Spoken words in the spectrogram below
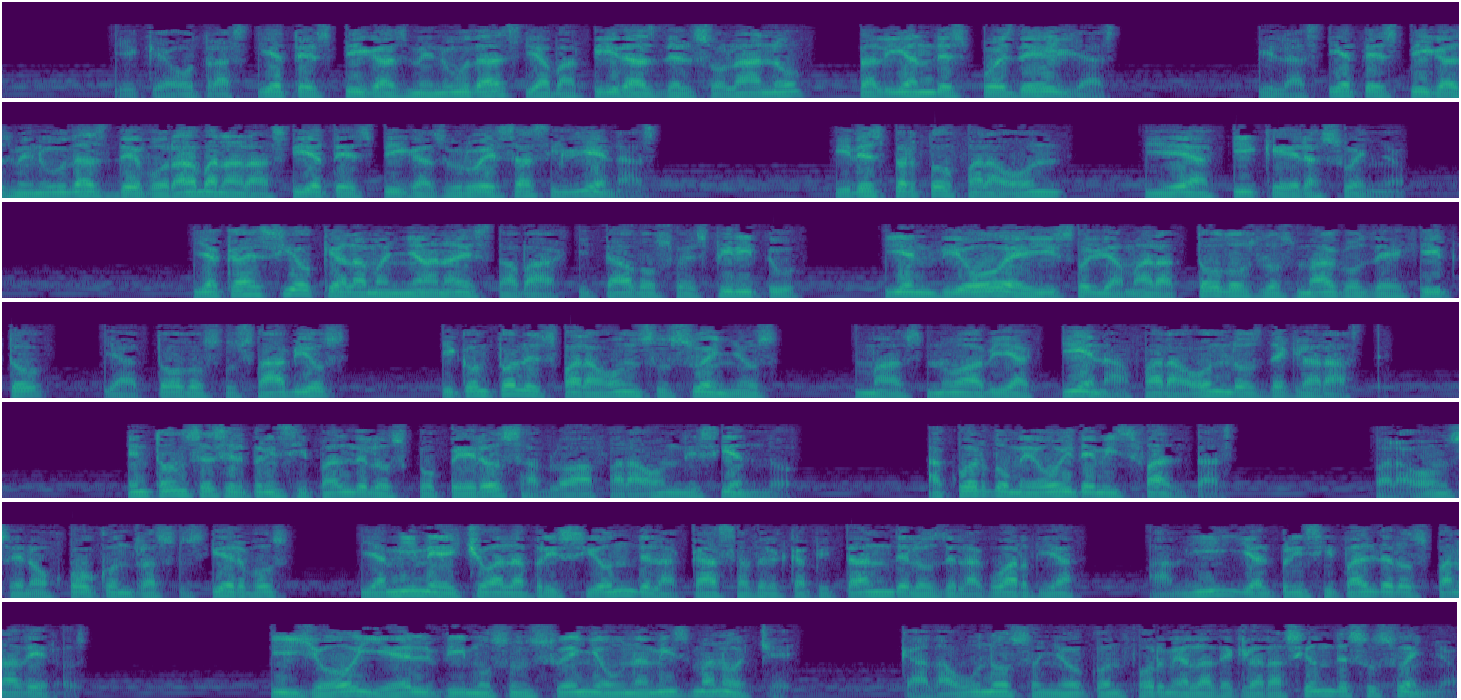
y que otras siete espigas menudas y abatidas del solano salían después de ellas, y las siete espigas menudas devoraban a las siete espigas gruesas y llenas. Y despertó Faraón, y he aquí que era sueño. Y acaeció que a la mañana estaba agitado su espíritu, y envió e hizo llamar a todos los magos de Egipto, y a todos sus sabios, y contóles Faraón sus sueños, mas no había quien a Faraón los declaraste. Entonces el principal de los coperos habló a Faraón diciendo, Acuérdome hoy de mis faltas. Faraón se enojó contra sus siervos, y a mí me echó a la prisión de la casa del capitán de los de la guardia, a mí y al principal de los panaderos. Y yo y él vimos un sueño una misma noche. Cada uno soñó conforme a la declaración de su sueño.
